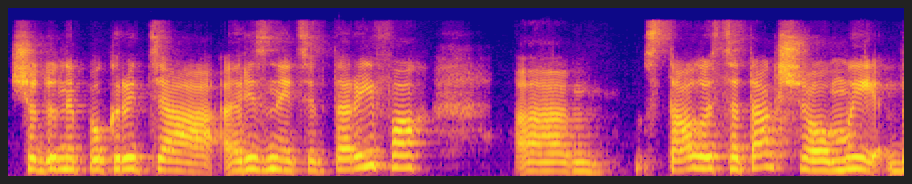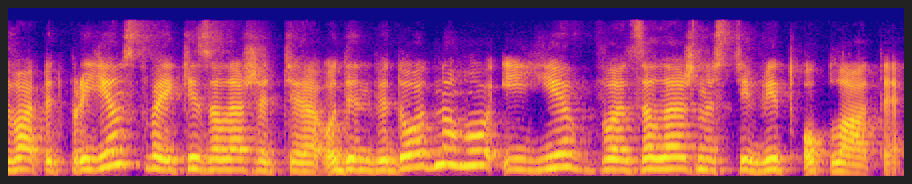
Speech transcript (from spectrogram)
щодо непокриття різниці в тарифах. Е, Сталося так, що ми два підприємства, які залежать е, один від одного і є в залежності від оплати.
